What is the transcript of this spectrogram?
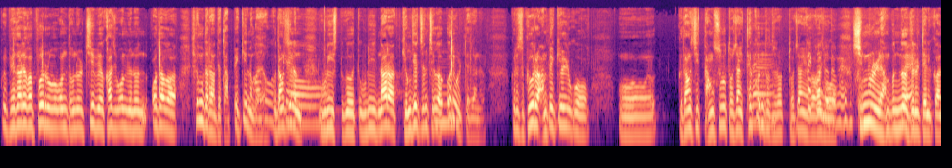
그 배달해가 벌어온 돈을 집에 가져오면은 오다가 형들한테 다 뺏기는 거예요. 아이고, 그 당시는. 음. 우리 그 우리나라 경제 전체가 어려울 때잖아요. 그래서 그거를 안 뺏기려고 어. 그 당시 당수 도장이 태권도 네. 도장에 태권도도 가가지고 배우고. 신문을 한 번 넣어 드릴 테니까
